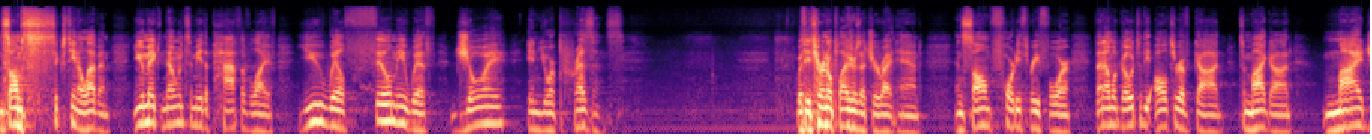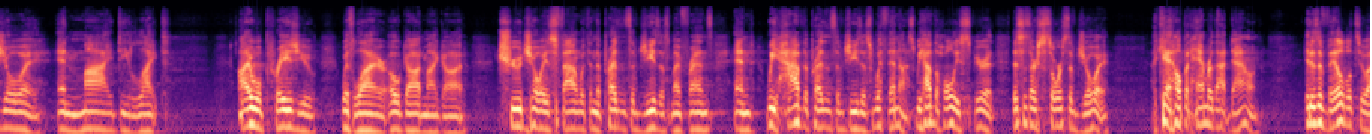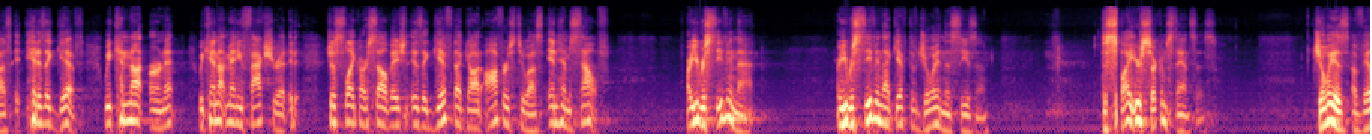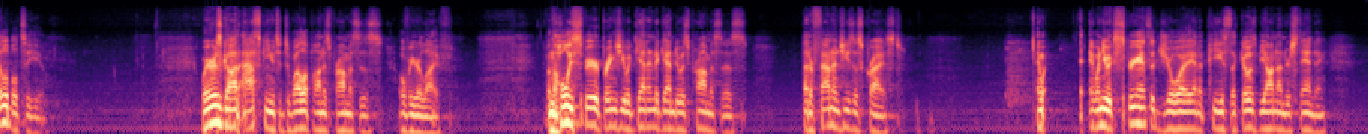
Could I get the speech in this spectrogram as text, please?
In Psalm 16:11, you make known to me the path of life. You will fill me with joy in your presence with eternal pleasures at your right hand. In Psalm 43 4, then I will go to the altar of God, to my God, my joy and my delight. I will praise you with lyre, O God, my God. True joy is found within the presence of Jesus, my friends, and we have the presence of Jesus within us. We have the Holy Spirit. This is our source of joy. I can't help but hammer that down. It is available to us, it, it is a gift. We cannot earn it, we cannot manufacture it. it. just like our salvation is a gift that God offers to us in Himself. Are you receiving that? Are you receiving that gift of joy in this season? Despite your circumstances, joy is available to you. Where is God asking you to dwell upon His promises over your life? When the Holy Spirit brings you again and again to His promises that are found in Jesus Christ, and, when you experience a joy and a peace that goes beyond understanding,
